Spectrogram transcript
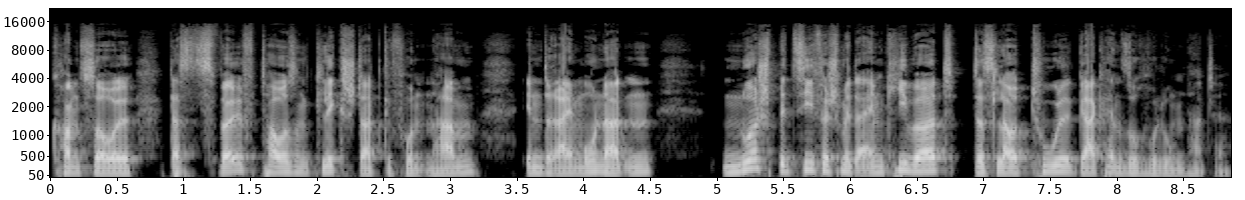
Console, dass 12.000 Klicks stattgefunden haben in drei Monaten, nur spezifisch mit einem Keyword, das laut Tool gar kein Suchvolumen hatte.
